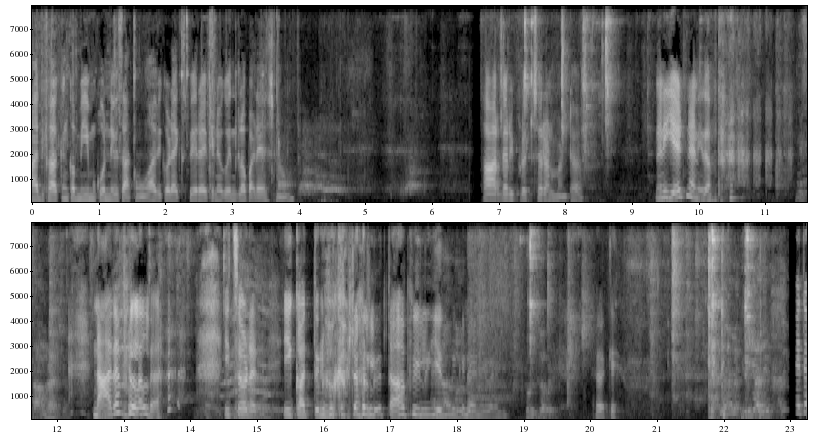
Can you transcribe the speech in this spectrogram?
అది కాక ఇంకా మేము కొన్నివి సగము. అవి కూడా ఎక్స్పైర్ అయిపోయినవి ఇందులో పడేసినాం. సార్ గారు ఇప్పుడు వచ్చారనమాట. నేను ఏటి నేను ఇదంతా? నాదే పిల్లలదా? ఇది చూడండి. ఈ కత్తులు కటార్లు తాపీలు ఎందుకు నేను ఇవన్నీ ఓకే. అయితే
